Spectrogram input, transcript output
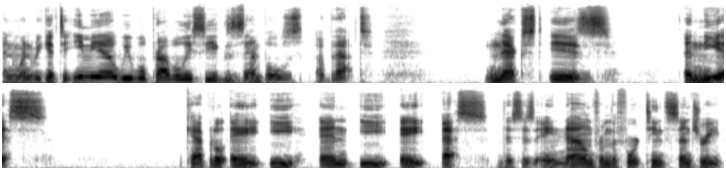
And when we get to emia, we will probably see examples of that. Next is Aeneas. Capital A E N E A S. This is a noun from the 14th century.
